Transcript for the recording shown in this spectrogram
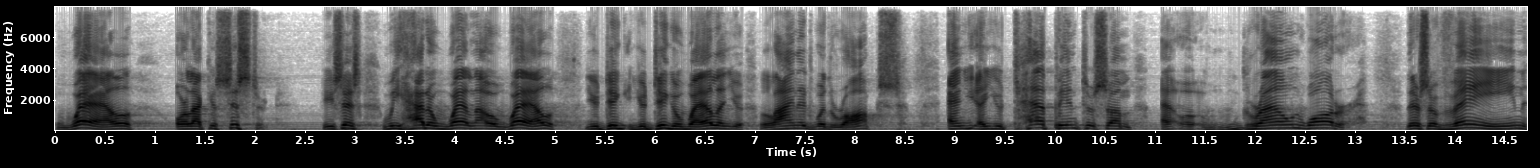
well or like a cistern. He says, We had a well. Now, a well, you dig, you dig a well and you line it with rocks and you, and you tap into some uh, uh, groundwater. There's a vein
